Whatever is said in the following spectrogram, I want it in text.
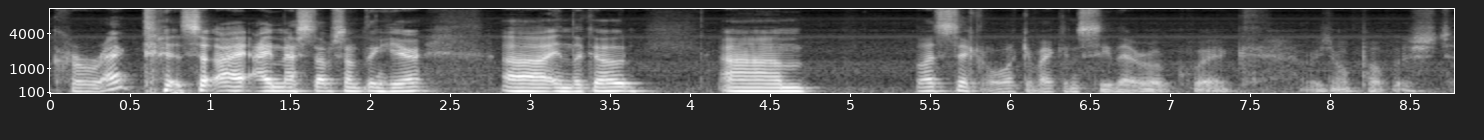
correct. so I, I, messed up something here uh, in the code. Um, let's take a look if I can see that real quick. Original published.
